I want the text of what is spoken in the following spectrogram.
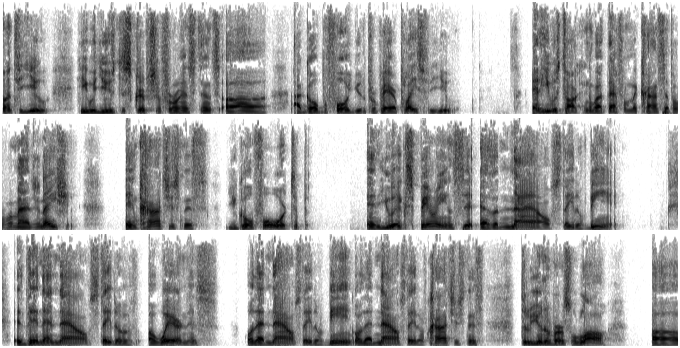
unto you. He would use the scripture, for instance, uh, I go before you to prepare a place for you. And he was talking about that from the concept of imagination. In consciousness, you go forward to and you experience it as a now state of being. And then that now state of awareness or that now state of being or that now state of consciousness through universal law uh,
